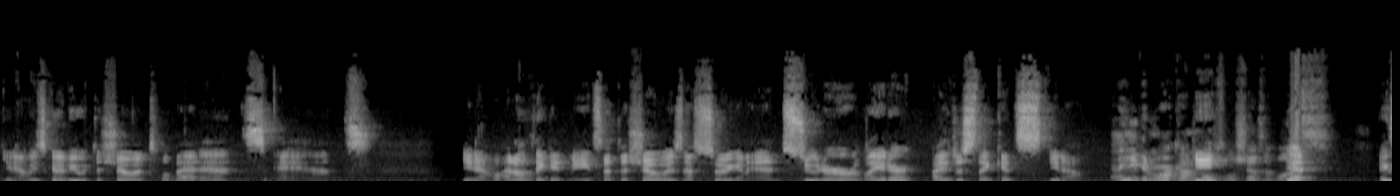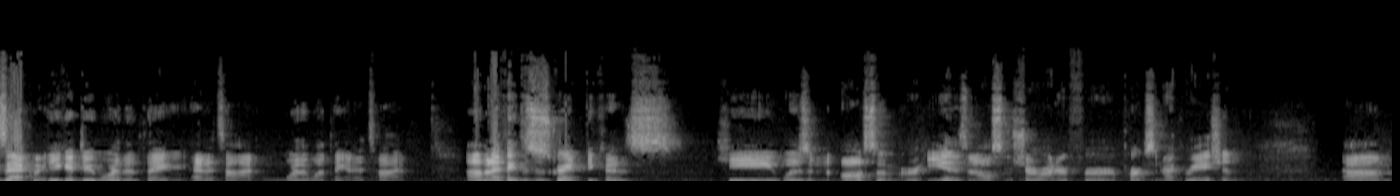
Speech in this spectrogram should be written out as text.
You know, he's going to be with the show until that ends, and you know, I don't think it means that the show is necessarily going to end sooner or later. I just think it's you know, He can work on He- multiple shows at once. Yeah. exactly. He could do more than thing at a time, more than one thing at a time. Um, and I think this is great because he was an awesome, or he is an awesome showrunner for Parks and Recreation. Um,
